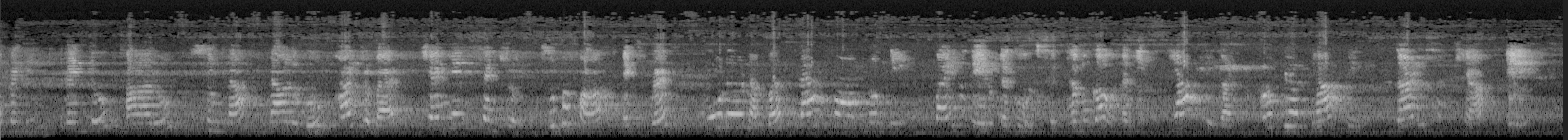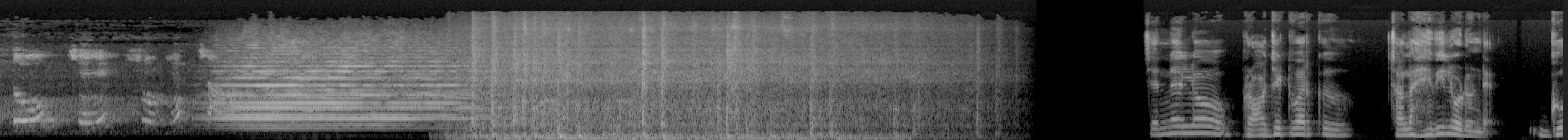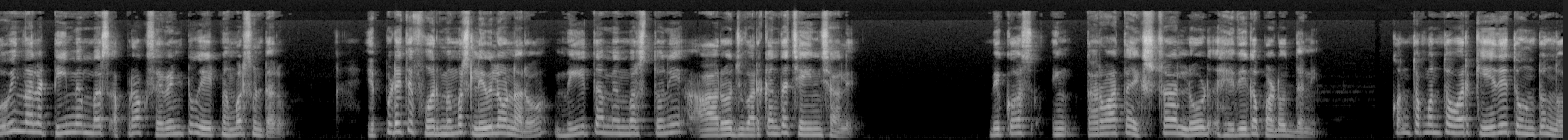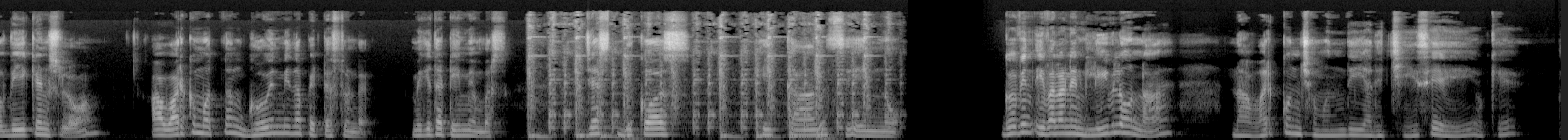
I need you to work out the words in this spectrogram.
ఒకటి రెండు ఆరు సున్నా నాలుగు Hyderabad Chennai central super fast express మూడో నంబర్ ప్లాట్ఫామ్ నుండి బయలుదేరుటకు సిద్ధముగా ఉన్నది యాత్రికన్ కృపయ ధ్యాన్ దే गाड़ी संख्या एक दो छः शून्य चार చెన్నైలో ప్రాజెక్ట్ వర్క్ చాలా హెవీ లోడ్ ఉండే. గోవింద్ వాళ్ళ team members approx seven to eight members ఉంటారు. ఎప్పుడైతే ఫోర్ మెంబర్స్ లీవ్లో ఉన్నారో మిగతా మెంబర్స్తోని ఆ రోజు వర్క్ అంతా చేయించాలి. బికాస్ తర్వాత ఎక్స్ట్రా లోడ్ హెవీగా పడొద్దని. కొంత కొంత వర్క్ ఏదైతే ఉంటుందో వీకెండ్స్లో ఆ వర్క్ మొత్తం గోవింద్ మీద పెట్టేస్తుండే మిగతా team members. Just because he can say no. Govind ఇవాళ నేను లీవ్లో ఉన్నా నా వర్క్ కొంచెం ఉంది అది చేసే okay.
